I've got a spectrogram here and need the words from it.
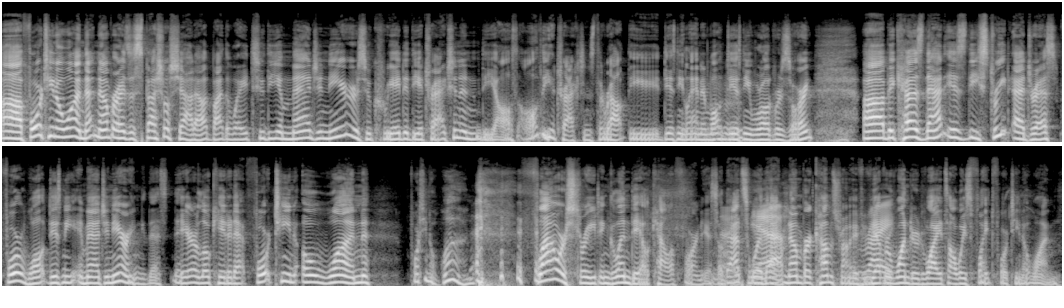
Uh, 1401, that number has a special shout out, by the way, to the Imagineers who created the attraction and the all, all the attractions throughout the Disneyland and Walt Disney World Resort, uh, because that is the street address for Walt Disney Imagineering. That's, they are located at 1401. 1401 Flower Street in Glendale, California. So Nice, that's where yeah. that number comes from. If you've ever wondered why it's always Flight 1401.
